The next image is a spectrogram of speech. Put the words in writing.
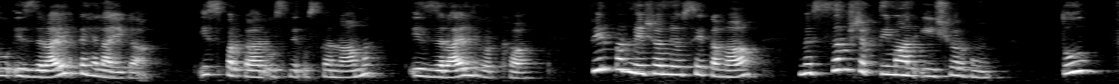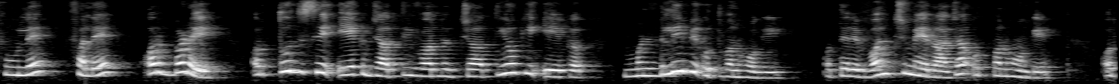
तू इज़राइल कहलाएगा। इस प्रकार उसने उसका नाम इज़राइल रखा। फिर परमेश्वर ने उससे कहा मैं सब शक्तिमान ईश्वर हूँ। तू फूले, फले और बड़े, और तुझ से एक जाति वर्ण जातियों की एक मंडली भी उत्पन्न होगी, और तेरे वंश में राजा उत्पन्न होंगे। और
